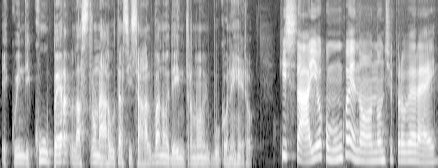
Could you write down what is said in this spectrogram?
e quindi Cooper, l'astronauta, si salvano ed entrano nel buco nero. Chissà, io comunque no, non ci proverei.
